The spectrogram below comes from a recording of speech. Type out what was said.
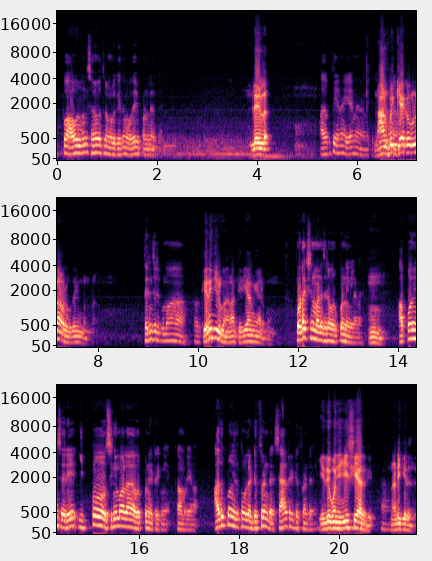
இப்போ அவர் வந்து சமீபத்துல உங்களுக்கு எதுவும் உதவி பண்ணல இல்லை? இல்லை அதை என்ன ஏன்னு நினைக்கிறீங்க? நான் போய் கேட்கக்குள்ள அவர் உதவி பண்ணுறேன் தெரிஞ்சிருக்குமா? தெரிஞ்சிருக்கும் அதெல்லாம் தெரியாமையா இருக்கும். ப்ரொடக்ஷன் மேனேஜரா ஒர்க் பண்ணீங்களே ம். அப்போவும் சரி இப்போ சினிமால ஒர்க் பண்ணிட்டு இருக்கீங்க காமெடியனா? அதுக்கும் இதுக்கும் உள்ள டிஃப்ரெண்ட் சேலரி டிஃப்ரெண்ட் இது கொஞ்சம் ஈஸியாக இருக்குது ஆ. நடிக்கிறது.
